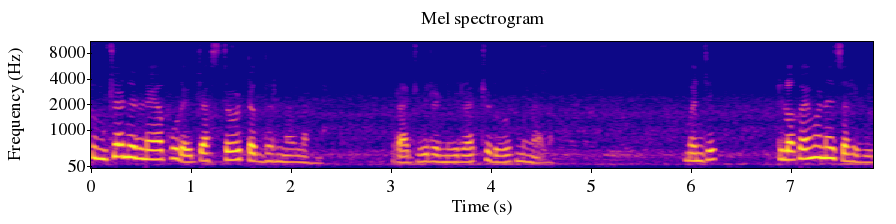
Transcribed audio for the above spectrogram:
तुमच्या निर्णयापुढे जास्त वेळ तग धरणार नाही. राजवीर रणवीरला चिडवत म्हणाला. म्हणजे? तुला काय म्हणायचं आहे वीर?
